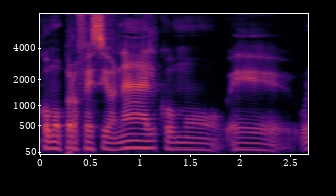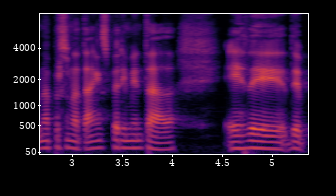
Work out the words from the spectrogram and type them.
como profesional, como eh, una persona tan experimentada, es de,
